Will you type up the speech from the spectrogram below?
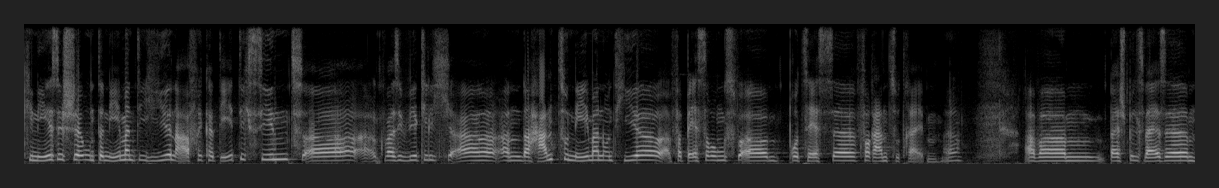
chinesische Unternehmen, die hier in Afrika tätig sind, äh, quasi wirklich äh, an der Hand zu nehmen und hier Verbesserungsprozesse voranzutreiben. Aber ähm, beispielsweise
